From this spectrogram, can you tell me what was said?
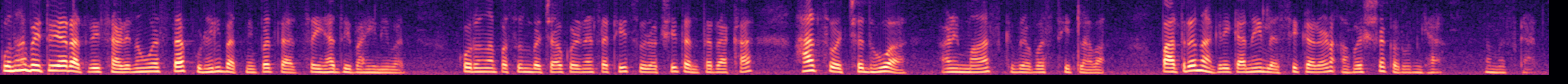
पुन्हा भेटूया रात्री साडेनऊ वाजता. पुढील बातमीपत्रात सह्याद्री वाहिनीवर. कोरोनापासून बचाव करण्यासाठी सुरक्षित अंतर राखा. हात स्वच्छ धुवा आणि मास्क व्यवस्थित लावा. पात्र नागरिकांनी लसीकरण अवश्य करून घ्या. नमस्कार.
